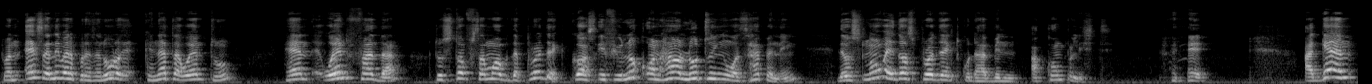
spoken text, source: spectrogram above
To an extent, even President Uhuru Kenyatta went to and went further to stop some of the project. Because if you look on how looting was happening, there was no way those projects could have been accomplished. Again,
